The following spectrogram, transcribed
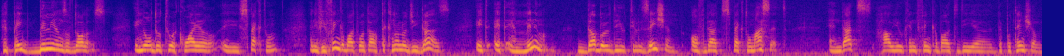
have paid billions of dollars in order to acquire a spectrum. And if you think about what our technology does, it at a minimum double the utilization of that spectrum asset. And that's how you can think about the, uh, the potential,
